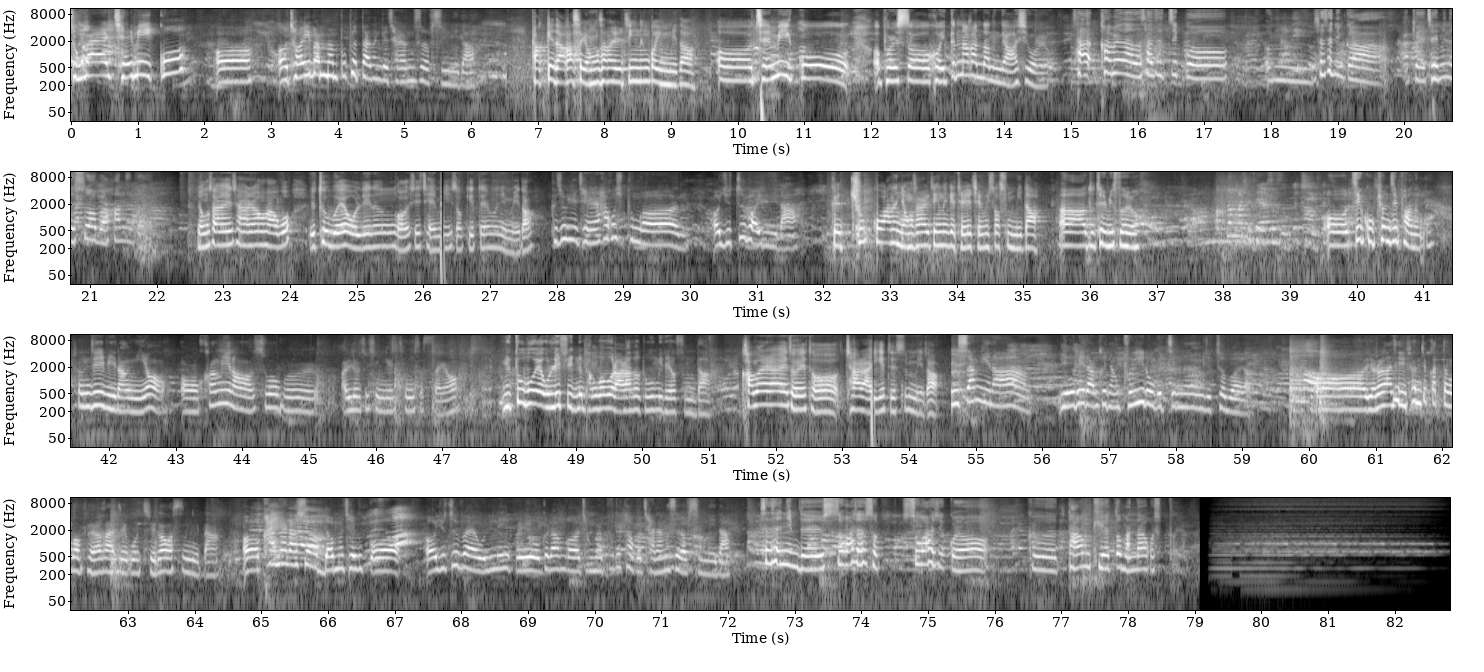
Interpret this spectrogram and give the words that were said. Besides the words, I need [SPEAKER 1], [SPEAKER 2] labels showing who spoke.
[SPEAKER 1] 정말 재미있고 어, 어, 저희 반만 뽑혔다는 게 자랑스럽습니다.
[SPEAKER 2] 밖에 나가서 영상을 찍는 거입니다.
[SPEAKER 3] 어, 재미있고 어, 벌써 거의 끝나간다는 게 아쉬워요.
[SPEAKER 4] 사, 카메라로 사진 찍고 음, 선생님과 이렇게 재밌는 수업을 하는 거예요.
[SPEAKER 5] 영상을 촬영하고 유튜브에 올리는 것이 재미있었기 때문입니다.
[SPEAKER 1] 그 중에 제일 하고 싶은 건 어, 유튜버입니다.
[SPEAKER 2] 그 축구하는 영상을 찍는 게 제일 재밌었습니다.
[SPEAKER 4] 아, 아주 재밌어요. 어떤 맛이 재밌었어, 그치? 어, 찍고 편집하는 거.
[SPEAKER 6] 편집이랑이요. 어, 카메라 수업을 알려주신 게 재밌었어요.
[SPEAKER 5] 유튜브에 올릴 수 있는 방법을 알아서 도움이 되었습니다. 카메라에 대해 더잘 알게 됐습니다.
[SPEAKER 1] 일상이랑 요리랑 그냥 브이로그 찍는 유튜버예요.
[SPEAKER 6] 어, 여러 가지 편집 같은 거 배워가지고 즐거웠습니다.
[SPEAKER 1] 어, 카메라 수업 너무 재밌고 어, 유튜브에 올리고 그런 거 정말 뿌듯하고 자랑스럽습니다.
[SPEAKER 4] 선생님들 수고하셔서 수고하셨고요. 그 다음 기회에 또 만나고 싶어요.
